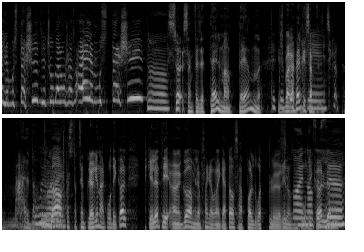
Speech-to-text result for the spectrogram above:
Hey, le moustachu, es au ballon chasseur? Hey, le moustachu. Ah. Ça, ça me faisait tellement de peine. Et je me rappelle que ça me faisait. Tu sais, quand t'as mal dans Oui, la oui. gorge parce que tu retiens de pleurer dans le cours d'école, puis que là, t'es un gars en 1994, ça n'a pas le droit de pleurer dans Ouais, une cour d'école.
